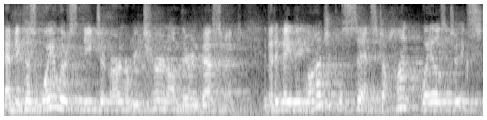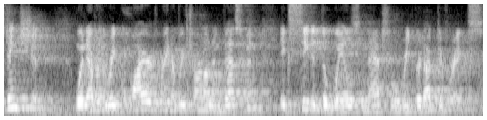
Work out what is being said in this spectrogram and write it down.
And because whalers need to earn a return on their investment, that it made logical sense to hunt whales to extinction whenever the required rate of return on investment exceeded the whale's natural reproductive rates.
